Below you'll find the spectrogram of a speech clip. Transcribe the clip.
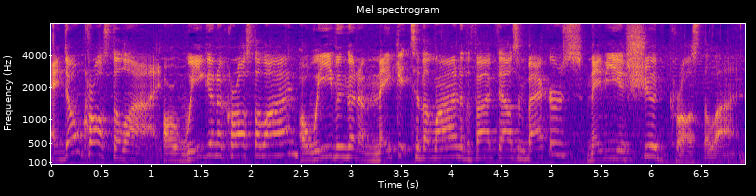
And don't cross the line. Are we going to cross the line? Are we even going to make it to the line of the 5,000 backers? Maybe you should cross the line.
